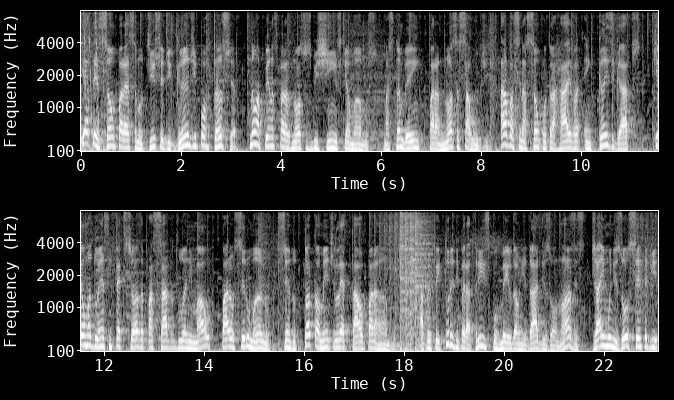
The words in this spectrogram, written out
E atenção para essa notícia de grande importância, não apenas para os nossos bichinhos que amamos, mas também para a nossa saúde. A vacinação contra a raiva em cães e gatos que é uma doença infecciosa passada do animal para o ser humano, sendo totalmente letal para ambos. A Prefeitura de Imperatriz, por meio da unidade de zoonoses, já imunizou cerca de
